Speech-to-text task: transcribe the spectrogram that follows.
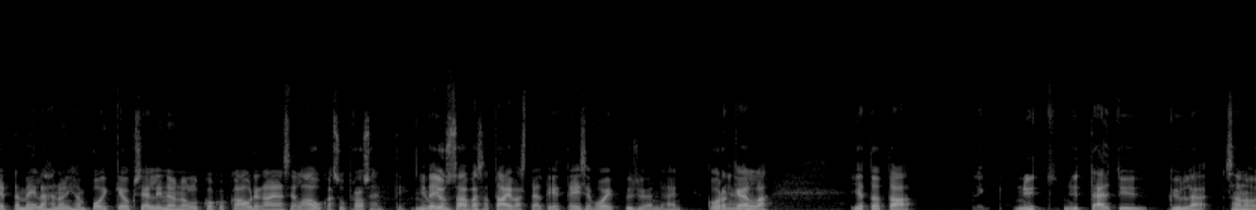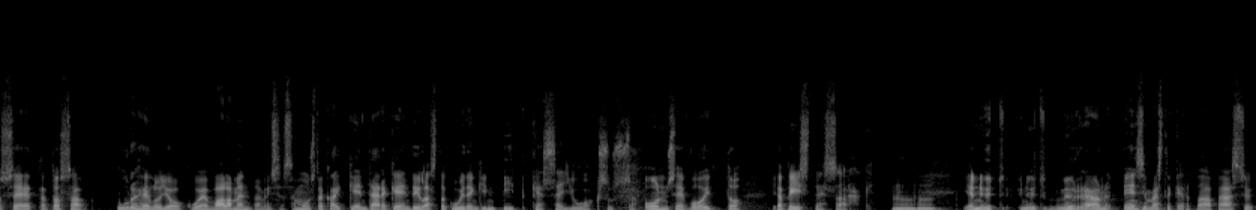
että meillähän on ihan poikkeuksellinen ollut koko kauden ajan se laukaisuprosentti, Joo. mitä jossain vaiheessa taivasteltiin, että ei se voi pysyä näin korkealla. Joo. Ja tota, nyt, nyt täytyy kyllä sanoa se, että tuossa urheilujoukkueen valmentamisessa muista kaikkein tärkein tilasto kuitenkin pitkässä juoksussa on se voitto ja pistesarake. Mm-hmm. Ja nyt, nyt Myrrä on ensimmäistä kertaa päässyt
